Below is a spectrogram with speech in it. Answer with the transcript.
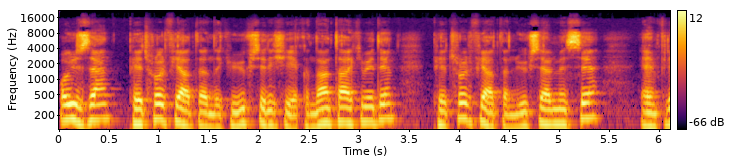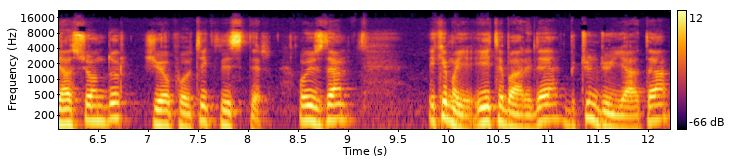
O yüzden petrol fiyatlarındaki yükselişi yakından takip edin. Petrol fiyatlarının yükselmesi enflasyondur, jeopolitik risktir. O yüzden Ekim ayı itibariyle bütün dünyada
